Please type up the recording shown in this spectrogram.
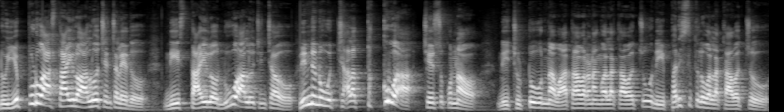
నువ్వు ఎప్పుడూ ఆ స్థాయిలో ఆలోచించలేదు. నీ స్థాయిలో నువ్వు ఆలోచించావు. నిన్ను నువ్వు చాలా తక్కువ చేసుకున్నావు. నీ చుట్టూ ఉన్న వాతావరణం వల్ల కావచ్చు నీ పరిస్థితుల వల్ల కావచ్చు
